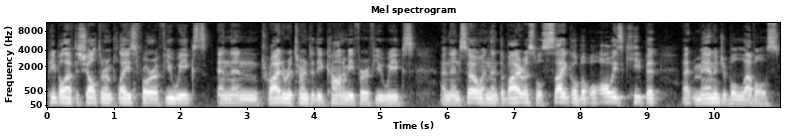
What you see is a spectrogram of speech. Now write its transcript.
people have to shelter in place for a few weeks and then try to return to the economy for a few weeks. And then so, and then the virus will cycle, but we'll always keep it at manageable levels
